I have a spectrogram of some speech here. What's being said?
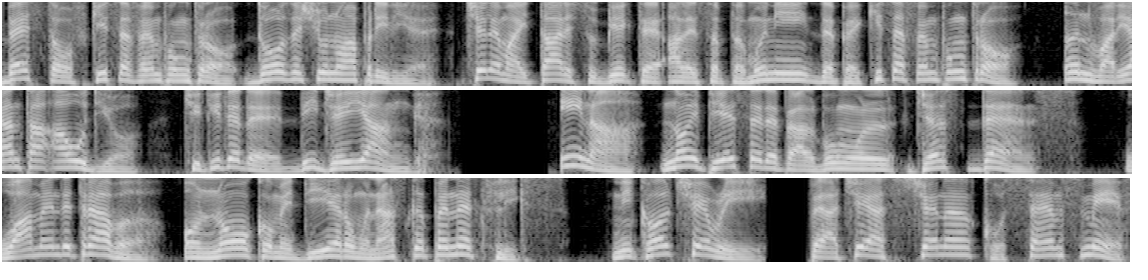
Best of KissFM.ro 21 aprilie. Cele mai tari subiecte ale săptămânii de pe KissFM.ro În varianta audio Citite de DJ Young. Ina, noi piese de pe albumul Just Dance. Oameni de treabă, o nouă comedie românească pe Netflix. Nicole Cherry, pe aceeași scenă cu Sam Smith.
